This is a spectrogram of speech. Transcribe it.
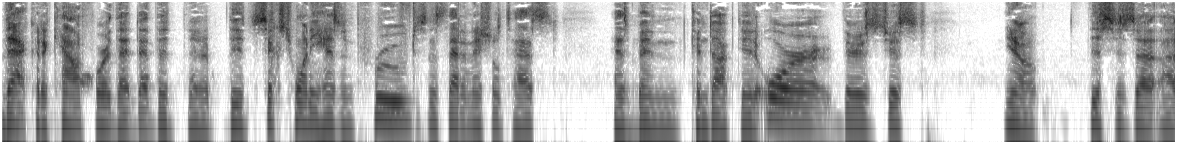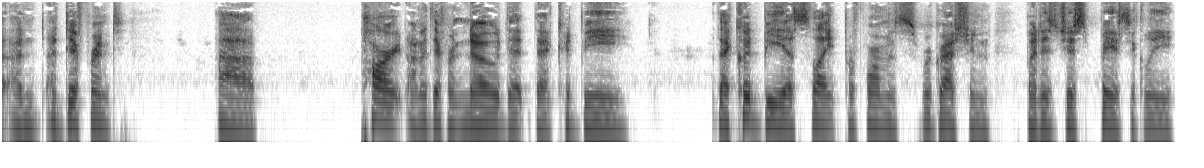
that could account for that. That the, the the 620 has improved since that initial test has been conducted, or there's just you know this is a a, a different uh, part on a different node that that could be that could be a slight performance regression, but is just basically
